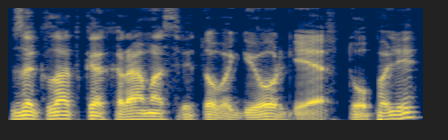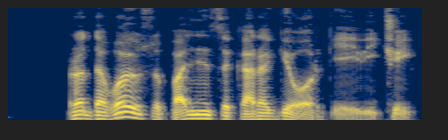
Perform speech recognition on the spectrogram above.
закладка храма святого Георгия в Тополе, родовой усыпальницы Кара Георгиевичей.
